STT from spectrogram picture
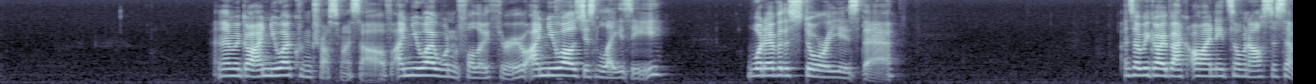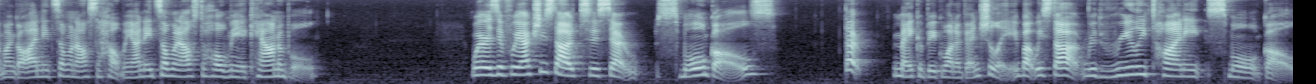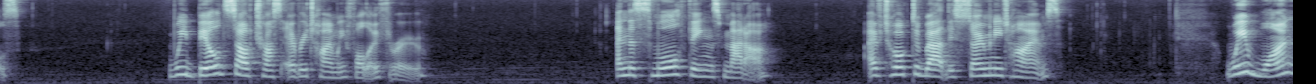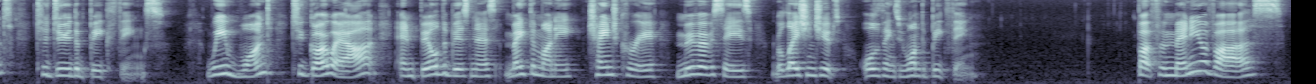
And then we go, I knew I couldn't trust myself. I knew I wouldn't follow through. I knew I was just lazy. Whatever the story is there. And so we go back, oh, I need someone else to set my goal. I need someone else to help me. I need someone else to hold me accountable. Whereas if we actually start to set small goals that make a big one eventually, but we start with really tiny, small goals, we build self trust every time we follow through. And the small things matter. I've talked about this so many times. We want to do the big things. We want to go out and build the business, make the money, change career, move overseas, relationships, all the things. We want the big thing. But for many of us,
